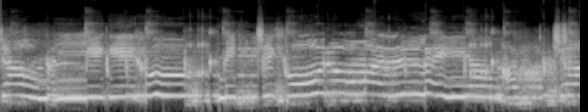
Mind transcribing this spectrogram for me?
ரோஜா மல்லிகை ஹூ மிச்சி கோரும் மல்லையா அச்சா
